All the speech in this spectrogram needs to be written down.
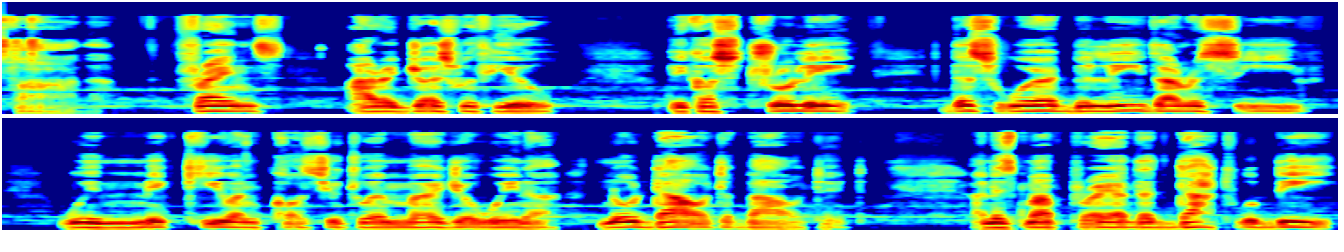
Father. Friends, I rejoice with you because truly this word believed and received will make you and cause you to emerge a winner. No doubt about it. And it's my prayer that that will be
